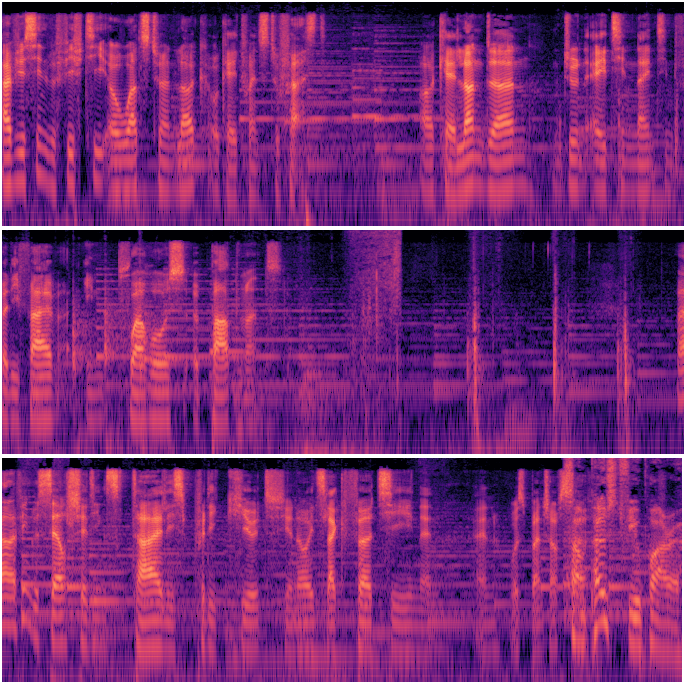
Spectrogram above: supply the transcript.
Have you seen the 50 awards to unlock? Okay, it went too fast. Okay, London, June 18, 1935, in Poirot's apartment. Well, I think the cell shading style is pretty cute. You know, it's like 13 and and was a bunch of Some stuff. post for you, Poirot.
